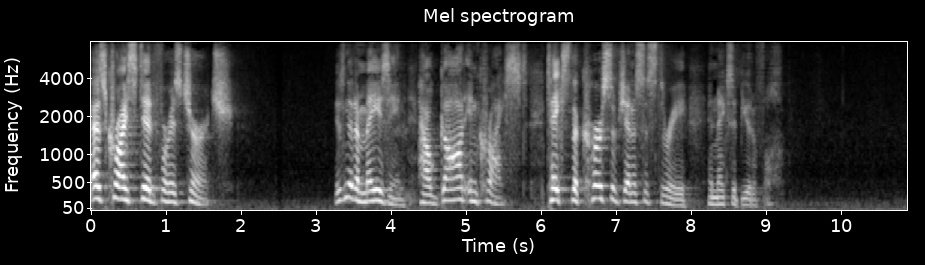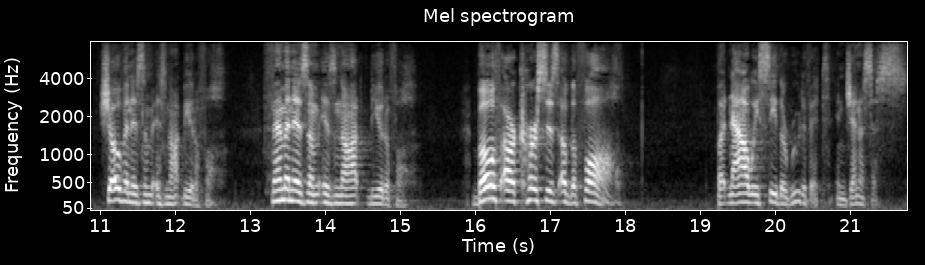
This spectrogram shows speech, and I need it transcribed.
as Christ did for his church. Isn't it amazing how God in Christ takes the curse of Genesis 3 and makes it beautiful? Chauvinism is not beautiful. Feminism is not beautiful. Both are curses of the fall. But now we see the root of it in Genesis,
